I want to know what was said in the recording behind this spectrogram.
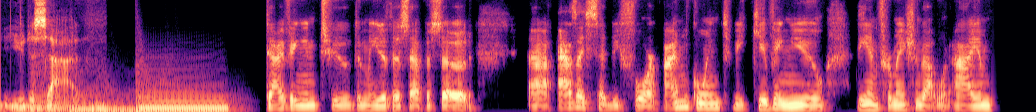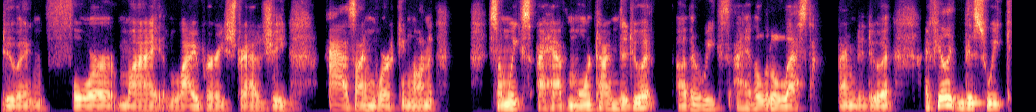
You decide. Diving into the meat of this episode, uh, as I said before, I'm going to be giving you the information about what I am doing for my library strategy as I'm working on it. Some weeks I have more time to do it, other weeks I have a little less time to do it. I feel like this week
